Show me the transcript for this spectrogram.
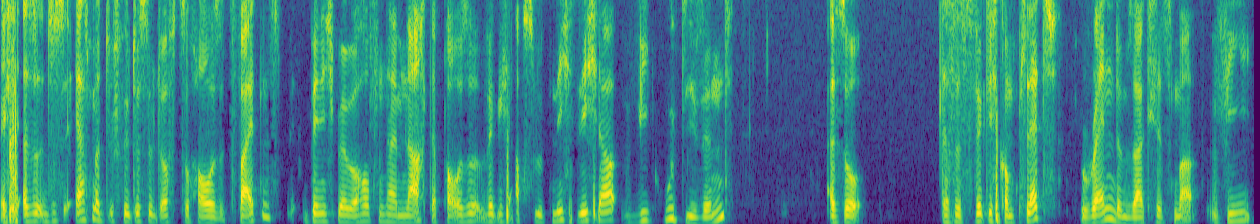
Ich, also das, erstmal spielt Düsseldorf zu Hause. Zweitens bin ich mir bei Hoffenheim nach der Pause wirklich absolut nicht sicher, wie gut die sind. Also, das ist wirklich komplett random, sag ich jetzt mal, wie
